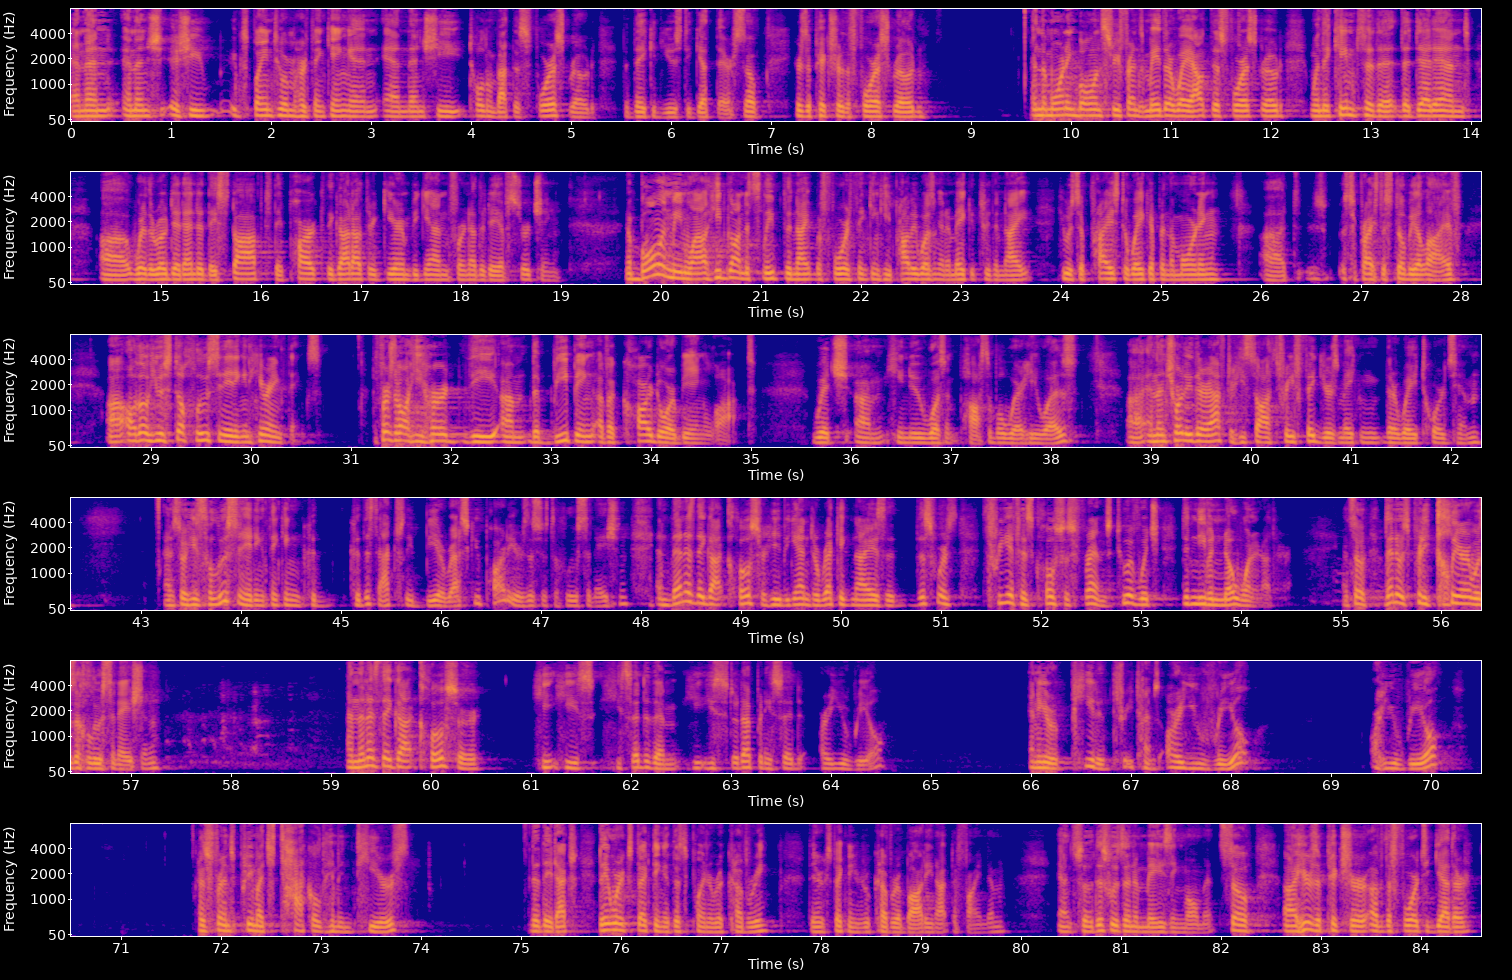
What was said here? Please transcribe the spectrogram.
And then, and then she, she, explained to him her thinking, and, and then she told him about this forest road that they could use to get there. So here's a picture of the forest road. In the morning, Boland's three friends made their way out this forest road. When they came to the, the dead end, uh, where the road dead ended, they stopped, they parked, they got out their gear, and began for another day of searching. Now, Boland, meanwhile, he'd gone to sleep the night before, thinking he probably wasn't going to make it through the night. He was surprised to wake up in the morning, uh, surprised to still be alive uh, although he was still hallucinating and hearing things. First of all, he heard the, um, the beeping of a car door being locked, which um, he knew wasn't possible where he was. Uh, and then shortly thereafter, he saw three figures making their way towards him. And so he's hallucinating, thinking, could, could this actually be a rescue party or is this just a hallucination? And then as they got closer, he began to recognize that this was three of his closest friends, two of which didn't even know one another. And so then it was pretty clear it was a hallucination. And then as they got closer, he, he said to them, he, he stood up and he said, Are you real? And he repeated three times, Are you real? Are you real? His friends pretty much tackled him in tears. That they'd actually, they were expecting at this point a recovery. They were expecting to recover a body, not to find him. And so this was an amazing moment. So uh, here's a picture of the four together.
